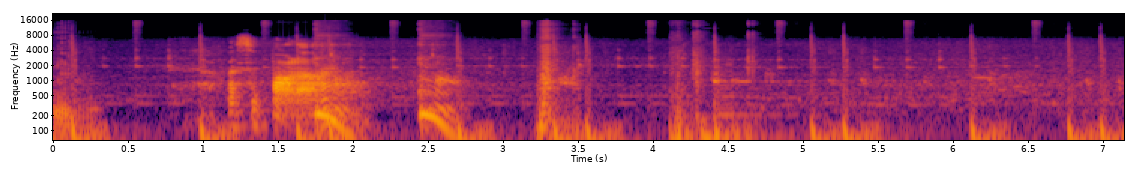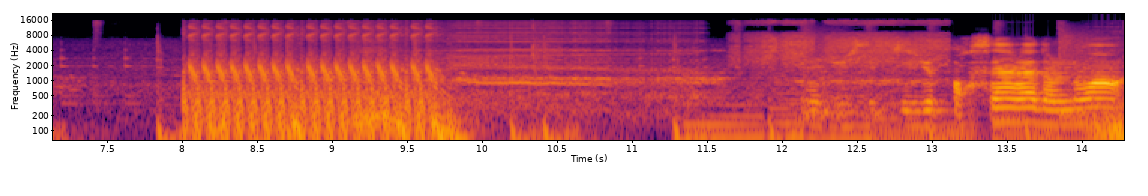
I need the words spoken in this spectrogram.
On va passer par là. hein. Ces petits vieux porcins là dans le noir.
